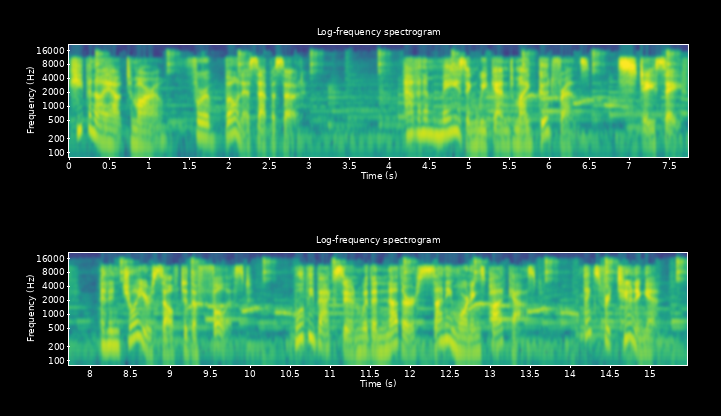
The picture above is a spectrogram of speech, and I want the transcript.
Keep an eye out tomorrow for a bonus episode. Have an amazing weekend, my good friends. Stay safe and enjoy yourself to the fullest. We'll be back soon with another Sunny Mornings podcast. Thanks for tuning in.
